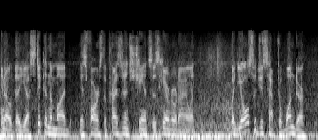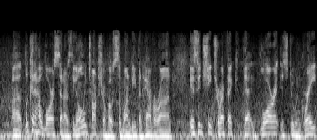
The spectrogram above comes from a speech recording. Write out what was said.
you know, the uh, stick in the mud as far as the president's chances here in Rhode Island. But you also just have to wonder. Uh, look at how Laura said I was the only talk show host that wanted to even have her on. Isn't she terrific? That Laura is doing great.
